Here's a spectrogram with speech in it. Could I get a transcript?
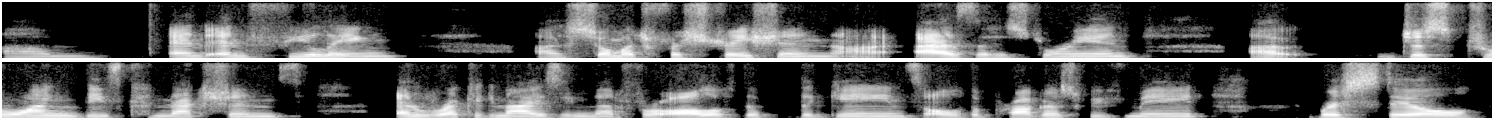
um, and, and feeling uh, so much frustration uh, as a historian, uh, just drawing these connections and recognizing that for all of the, the gains, all of the progress we've made, we're still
